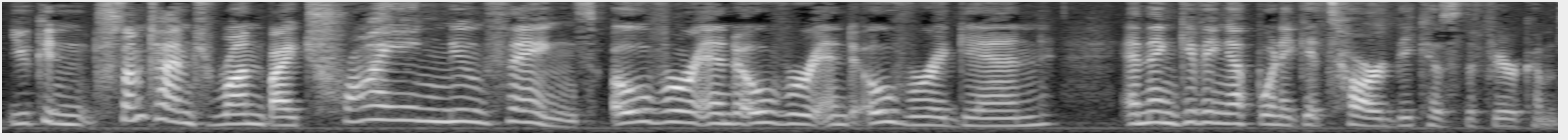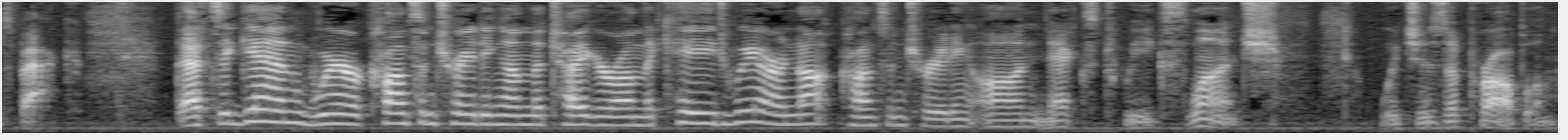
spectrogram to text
you can sometimes run by trying new things over and over and over again and then giving up when it gets hard because the fear comes back. That's again, we're concentrating on the tiger on the cage. We are not concentrating on next week's lunch, which is a problem.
